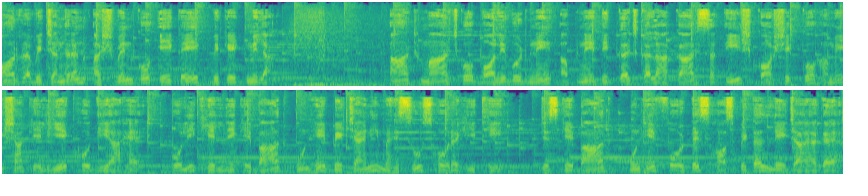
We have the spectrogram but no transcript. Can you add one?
और रविचंद्रन अश्विन को एक एक विकेट मिला। 8 मार्च को बॉलीवुड ने अपने दिग्गज कलाकार सतीश कौशिक को हमेशा के लिए खो दिया है। होली खेलने के बाद उन्हें बेचैनी महसूस हो रही थी, जिसके बाद उन्हें फोर्टिस हॉस्पिटल ले जाया गया।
